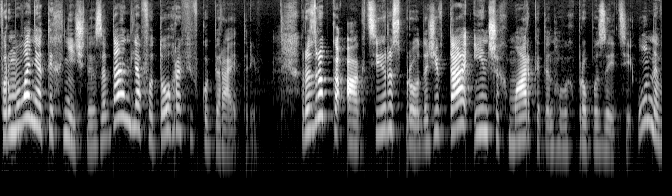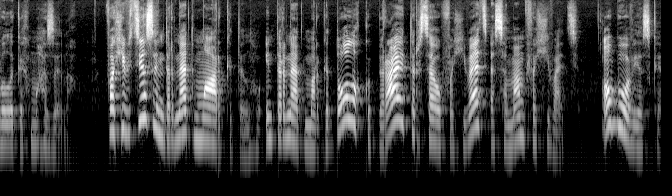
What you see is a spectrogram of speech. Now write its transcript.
Формування технічних завдань для фотографів-копірайтерів, розробка акцій, розпродажів та інших маркетингових пропозицій у невеликих магазинах. Фахівці з інтернет-маркетингу, інтернет-маркетолог, копірайтер, SEO-фахівець, SMM-фахівець. Обов'язки.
